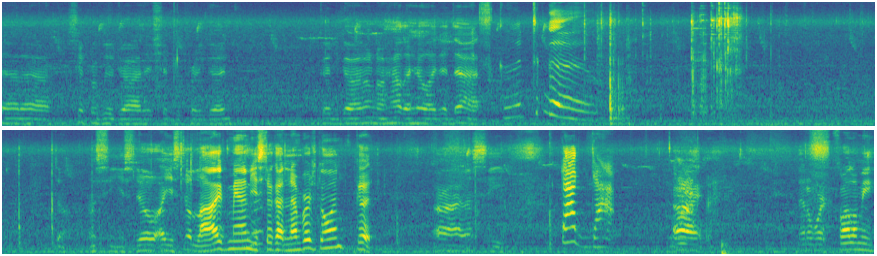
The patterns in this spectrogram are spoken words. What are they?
that uh, super glue dries, it should be pretty good. Good to go. I don't know how the hell I did that. It's good to go. So, let's see. You still are you still live, man? You still got numbers going? Good. All right. Let's see. Got got. All right. That'll work. Follow me.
